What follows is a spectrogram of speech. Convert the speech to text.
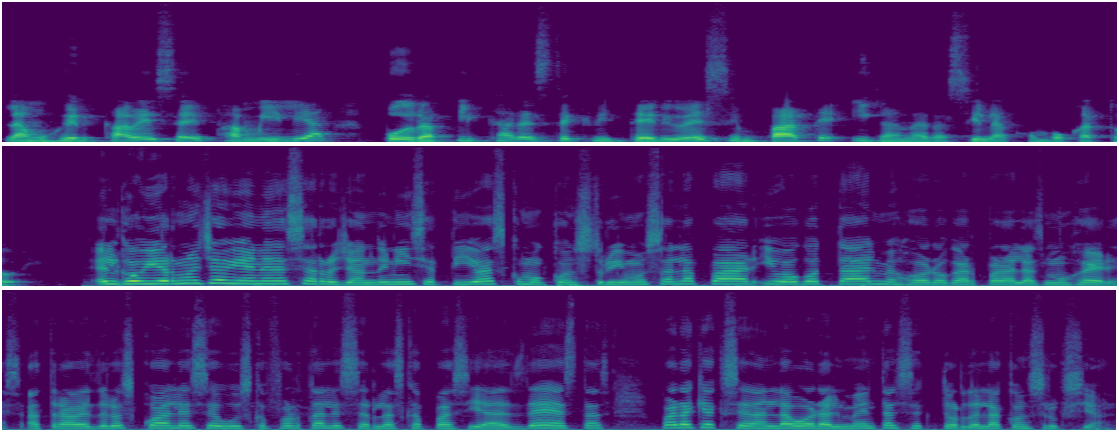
la mujer cabeza de familia podrá aplicar este criterio de desempate y ganar así la convocatoria. El gobierno ya viene desarrollando iniciativas como Construimos a la Par y Bogotá el mejor hogar para las mujeres, a través de los cuales se busca fortalecer las capacidades de estas para que accedan laboralmente al sector de la construcción.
